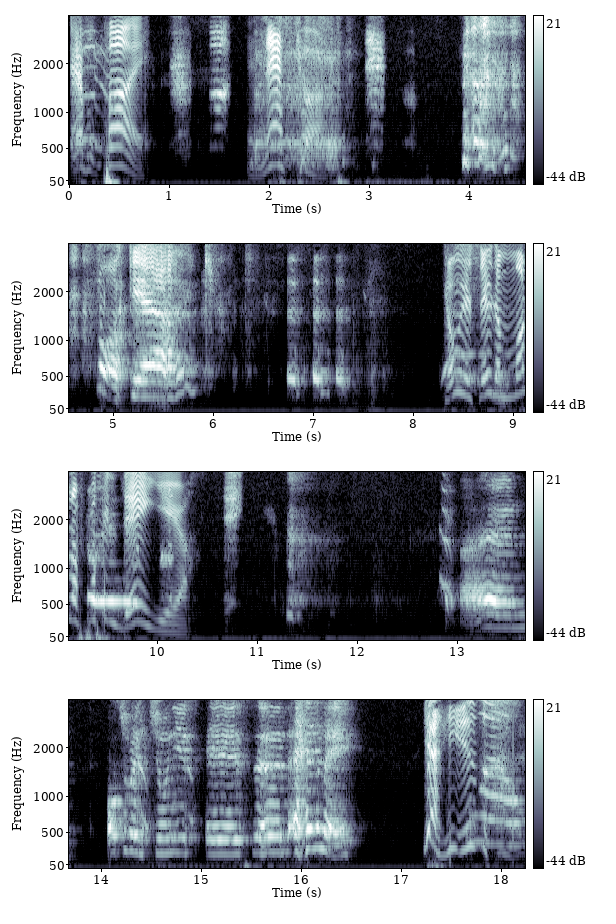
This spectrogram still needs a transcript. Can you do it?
Apple pie. And NASCAR. Fuck yeah! Coming to save the motherfucking day, yeah. And Ultraman Joneus is an anime. Yeah, he is. Wow.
